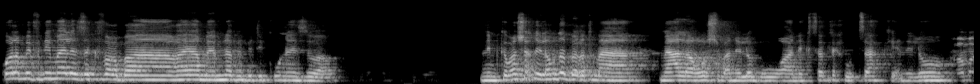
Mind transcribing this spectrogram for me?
כל המבנים האלה זה כבר בראיה מאמנה ובתיקוני זוהר. אני מקווה שאני לא מדברת מה, מעל הראש ואני לא ברורה, אני קצת לחוצה, כי אני לא... למה,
